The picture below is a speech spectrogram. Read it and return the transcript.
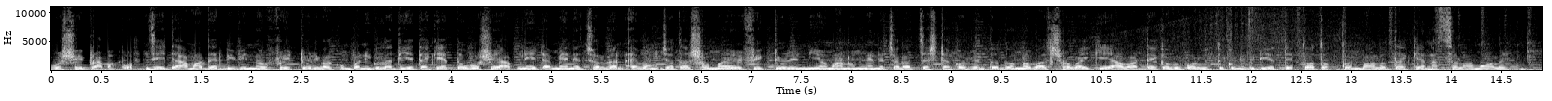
অবশ্যই প্রাপ্য। যেটা আমাদের বিভিন্ন ফ্যাক্টরি বা কোম্পানিগুলো দিয়ে থাকে, তো অবশ্যই আপনি এটা মেনে চলবেন এবং যথাসময়ে ফ্যাক্টরির নিয়মানুম মেনে চলার চেষ্টা করবেন। তো ধন্যবাদ সবাইকে, আবার দেখাবো পরবর্তী কোনো ভিডিওতে ততক্ষণ ভালো থাকেন, আসসালামু আলাইকুম।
